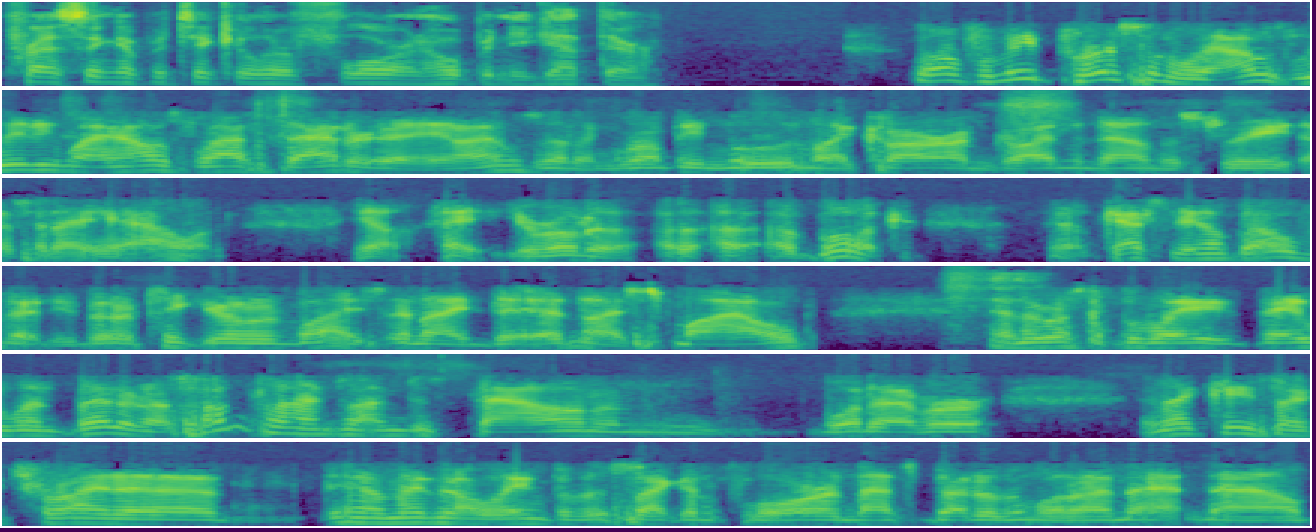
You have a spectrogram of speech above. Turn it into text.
pressing a particular floor and hoping you get there? Well, for me personally, I was leaving my house last Saturday, and I was in a grumpy mood in my car. I'm driving down the street. I said, "Hey, Alan, you know, hey, you wrote a a, a book. You know, catch the elevator. You better take your own advice." And I did, and I smiled, and the rest of the way they went better. Now, sometimes I'm just down and whatever in that case, I try to, you know, maybe I'll aim for the second floor, and that's better than what I'm at now.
